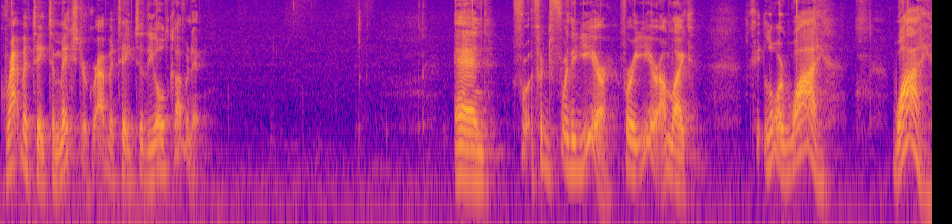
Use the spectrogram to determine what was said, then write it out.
gravitate to mixture, gravitate to the old covenant. And for, for, for the year, for a year, I'm like, Lord, why? Why?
